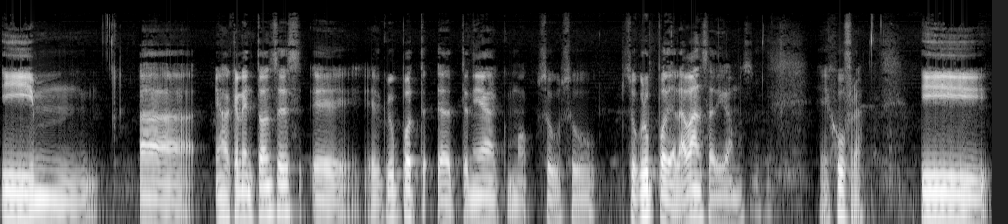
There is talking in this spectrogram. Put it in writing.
Y ah, en aquel entonces eh, el grupo eh, tenía como su, su, su grupo de alabanza, digamos, eh, Jufra. Y,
